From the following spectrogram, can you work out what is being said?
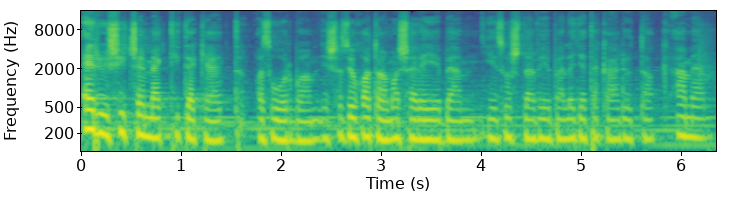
erősítsen meg titeket az Orban, és az ő hatalmas erejében, Jézus nevében legyetek áldottak. Amen.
